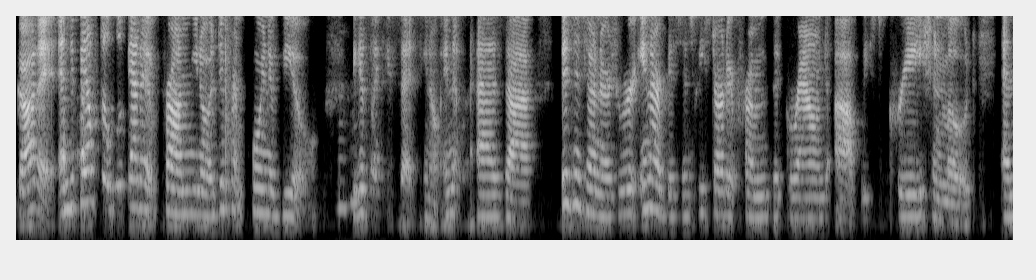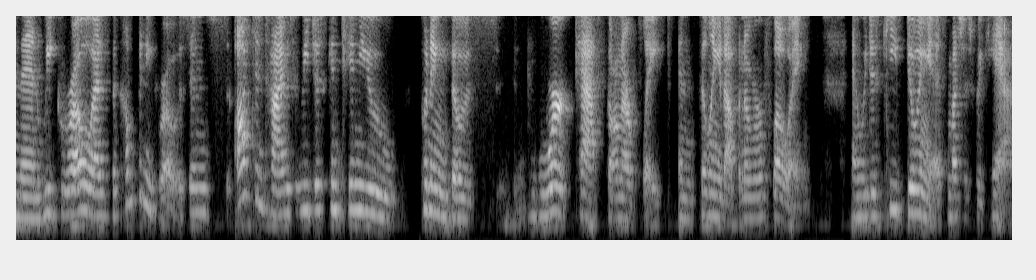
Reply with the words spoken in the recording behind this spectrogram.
Got it. And to be able to look at it from, you know, a different point of view. Mm-hmm. Because like you said, you know, in as uh business owners, we're in our business. We started from the ground up, we creation mode, and then we grow as the company grows. And oftentimes we just continue putting those work tasks on our plate and filling it up and overflowing. And we just keep doing it as much as we can.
